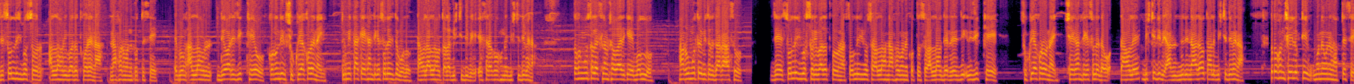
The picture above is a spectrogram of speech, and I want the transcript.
যে চল্লিশ বছর আল্লাহর ইবাদত করে না, নাফরমানি করতেছে এবং আল্লাহর দেওয়া রিজিক খেয়েও কোনোদিন শুক্রিয়া করে নাই, তুমি তাকে এখান থেকে চলে যেতে বলো, তাহলে আল্লাহ তালা বৃষ্টি দিবে, এছাড়া কখনো বৃষ্টি দিবে না। তখন মুসা আলাহিসাম ইসলাম সবাইকে বলল, আর উম্মতের ভিতরে যারা আছো, যে চল্লিশ বছর ইবাদত করো না, চল্লিশ বছর আল্লাহ নাফরমানি করতেছো, আল্লাহদের রিজিক খেয়ে শুক্রিয়া করো নাই, সেখান থেকে চলে যাও। তাহলে বৃষ্টি দিবে, আর যদি না যাও তাহলে বৃষ্টি দেবে না। তখন সেই লোকটি মনে মনে ভাবতেছে,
